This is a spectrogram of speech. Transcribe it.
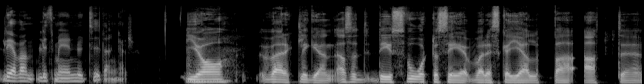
leva lite mer i nutiden kanske. ja, verkligen. Alltså, det är svårt att se vad det ska hjälpa att eh,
